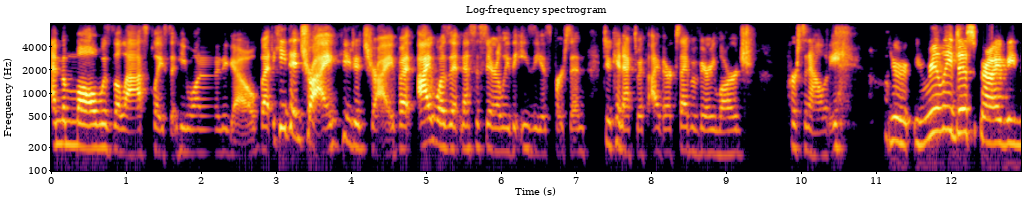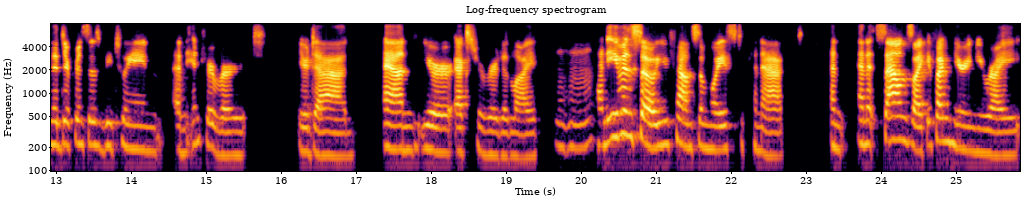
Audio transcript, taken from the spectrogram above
And the mall was the last place that he wanted to go. But he did try. He did try. But I wasn't necessarily the easiest person to connect with either because I have a very large personality. You're, really describing the differences between an introvert, your dad, and your extroverted life. Mm-hmm. And even so, you found some ways to connect. And and it sounds like, if I'm hearing you right,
